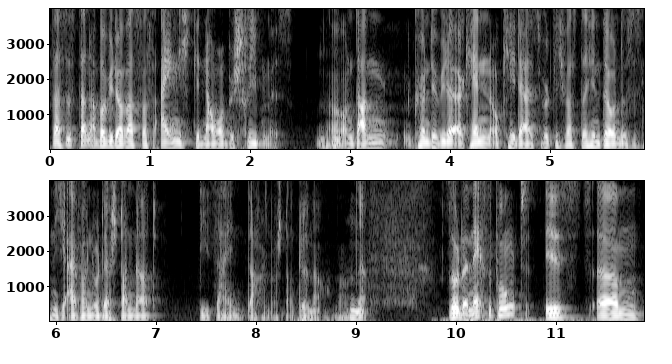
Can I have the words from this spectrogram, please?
Das ist dann aber wieder was, was eigentlich genauer beschrieben ist. Ne? Und dann könnt ihr wieder erkennen, okay, da ist wirklich was dahinter und es ist nicht einfach nur der Standard Design-Dachüberstand. Genau. Ja. So, der nächste Punkt ist, ähm,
